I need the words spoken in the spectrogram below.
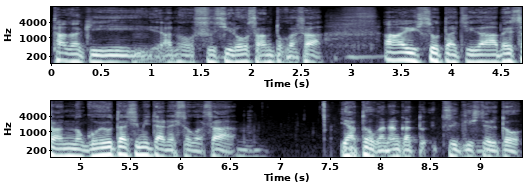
田崎あのスシローさんとかさああいう人たちが安倍さんの御用達みたいな人がさ、野党がなんかと追及してると、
